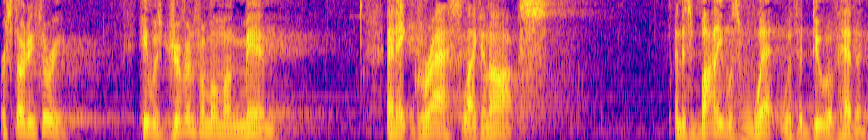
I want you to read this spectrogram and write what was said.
Verse 33 He was driven from among men and ate grass like an ox, and his body was wet with the dew of heaven,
